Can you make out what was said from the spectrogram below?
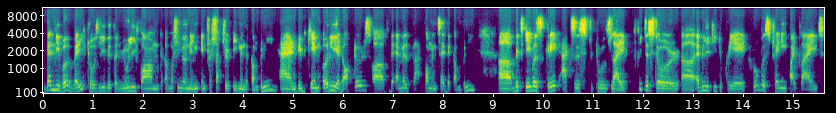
Then we worked very closely with a newly formed uh, machine learning infrastructure team in the company, and we became early adopters of the ML platform inside the company, which gave us great access to tools like Feature Store, uh, ability to create robust training pipelines,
